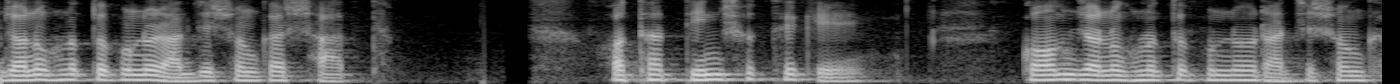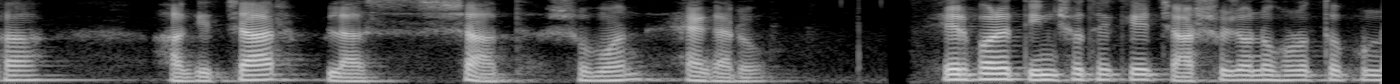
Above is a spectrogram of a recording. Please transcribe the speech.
জনঘনত্বপূর্ণ রাজ্যের সংখ্যা সাত। অর্থাৎ তিনশো থেকে কম জনঘনত্বপূর্ণ রাজ্যের সংখ্যা আগে চার প্লাস সাত সমান এগারো। এরপরে তিনশো থেকে চারশো জনঘনত্বপূর্ণ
